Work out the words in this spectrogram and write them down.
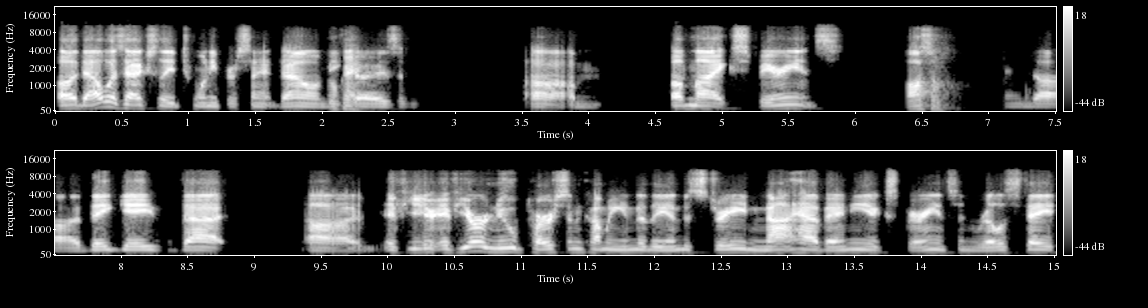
Oh, that was actually twenty percent down Okay. because um, of my experience Awesome. and uh, they gave that uh, if you're if you're a new person coming into the industry not have any experience in real estate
